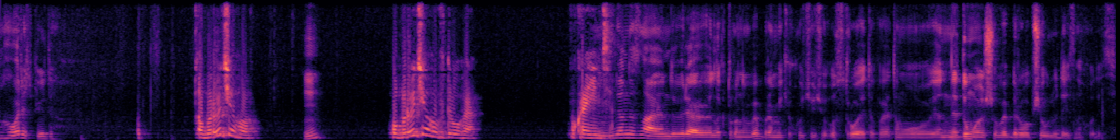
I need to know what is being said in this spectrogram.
Говорять, піде. Оберуть його? М? Оберуть його вдруге? Українці. Я не знаю, я не довіряю електронним виборам, які хочуть устроїти, тому я не думаю, що вибір взагалі у людей знаходиться.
